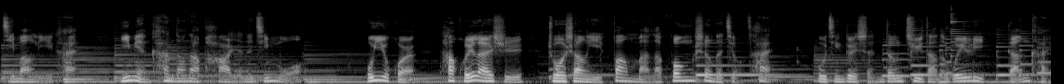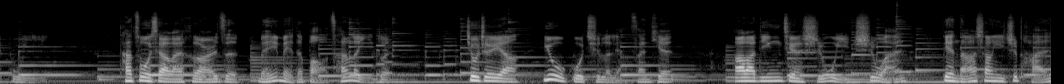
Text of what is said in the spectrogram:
急忙离开，以免看到那怕人的金魔。不一会儿，他回来时，桌上已放满了丰盛的酒菜，不禁对神灯巨大的威力感慨不已。他坐下来和儿子美美的饱餐了一顿。就这样，又过去了两三天。阿拉丁见食物已吃完。便拿上一只盘，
